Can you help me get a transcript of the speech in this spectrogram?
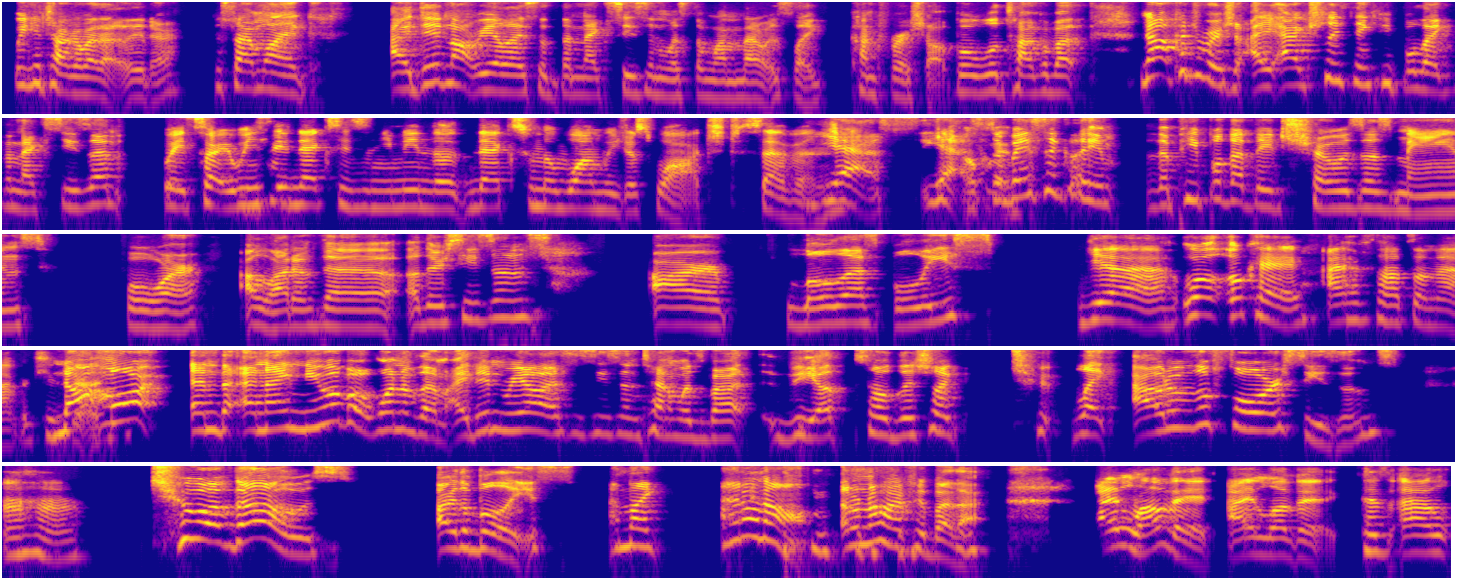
We can talk about that later. Because I'm like, I did not realize that the next season was the one that was like controversial, but we'll talk about not controversial. I actually think people like the next season. Wait, sorry. When you say next season, you mean the next from the one we just watched, seven? Yes, yes. So basically, the people that they chose as mains for a lot of the other seasons are Lola's bullies. Yeah. Well, okay. I have thoughts on that, but not going. more and and i knew about one of them i didn't realize the season 10 was about the so there's like two like out of the four seasons Uh huh. two of those are the bullies i'm like i don't know i don't know how i feel about that I love it. I love it because I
